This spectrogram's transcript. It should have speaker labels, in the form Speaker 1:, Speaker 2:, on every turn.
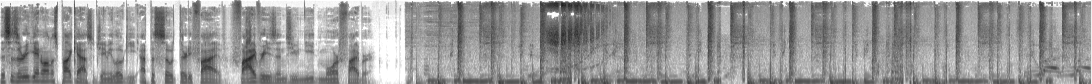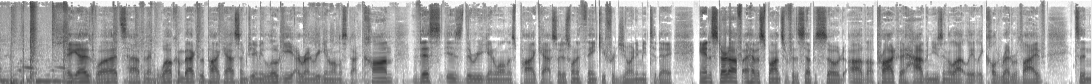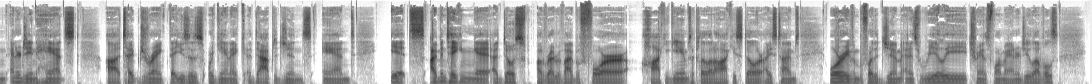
Speaker 1: This is the Regained Wellness Podcast with Jamie Logie, episode 35 Five Reasons You Need More Fiber. Hey guys, what's happening? Welcome back to the podcast. I'm Jamie Logie. I run regainedwellness.com. This is the Regained Wellness Podcast. So I just want to thank you for joining me today. And to start off, I have a sponsor for this episode of a product I have been using a lot lately called Red Revive. It's an energy enhanced uh, type drink that uses organic adaptogens. And it's, I've been taking a, a dose of Red Revive before hockey games. I play a lot of hockey still or ice times or even before the gym, and it's really transformed my energy levels.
